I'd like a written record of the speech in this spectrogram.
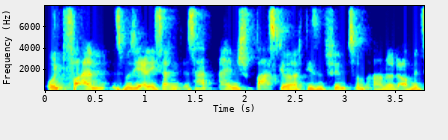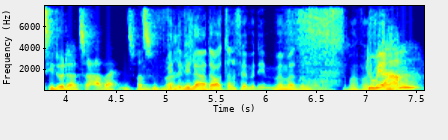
und vor allem, das muss ich ehrlich sagen, es hat einen Spaß gemacht, diesen Film zu machen und auch mit Sido da zu arbeiten. Es war super. Wie, wie lange dauert so ein Film mit ihm? Wenn man so, du, wir haben,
